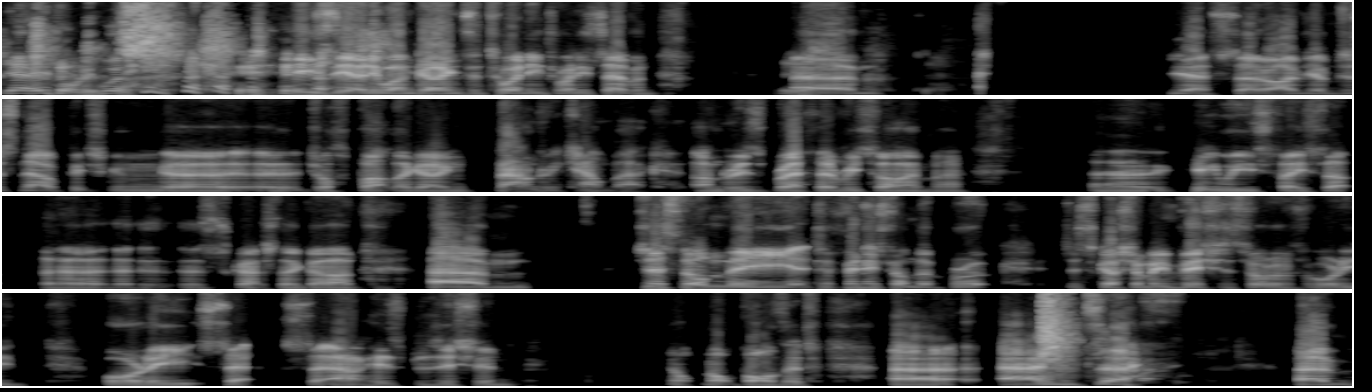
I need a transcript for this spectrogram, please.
yeah, he probably will. He's the only one going to 2027. Yeah. Um, yeah, so I'm, I'm, just now picturing uh, uh, Josh Buttler going boundary count back under his breath every time uh, uh, Kiwis face up, uh, uh, scratch their guard. Um, just on the to finish on the Brook discussion, I mean, Vish has sort of already already set set out his position, not not bothered. And um,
